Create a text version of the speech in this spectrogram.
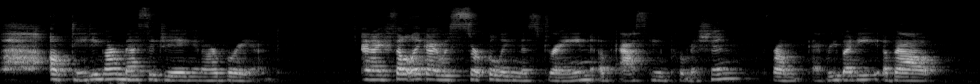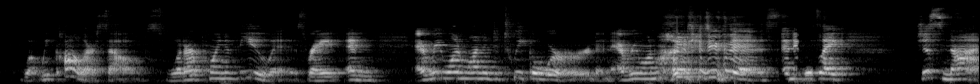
updating our messaging and our brand. And I felt like I was circling this drain of asking permission from everybody about what we call ourselves, what our point of view is, right? And everyone wanted to tweak a word and everyone wanted to do this. And it was like just not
